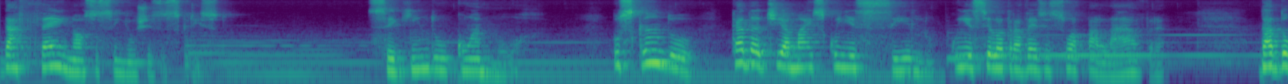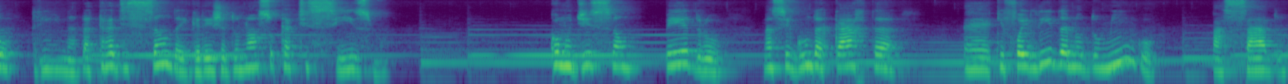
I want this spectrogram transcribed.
da fé em nosso Senhor Jesus Cristo, seguindo-o com amor, buscando cada dia mais conhecê-lo, conhecê-lo através de Sua palavra, da doutrina, da tradição da igreja, do nosso catecismo. Como diz São Pedro na segunda carta é, que foi lida no domingo passado,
